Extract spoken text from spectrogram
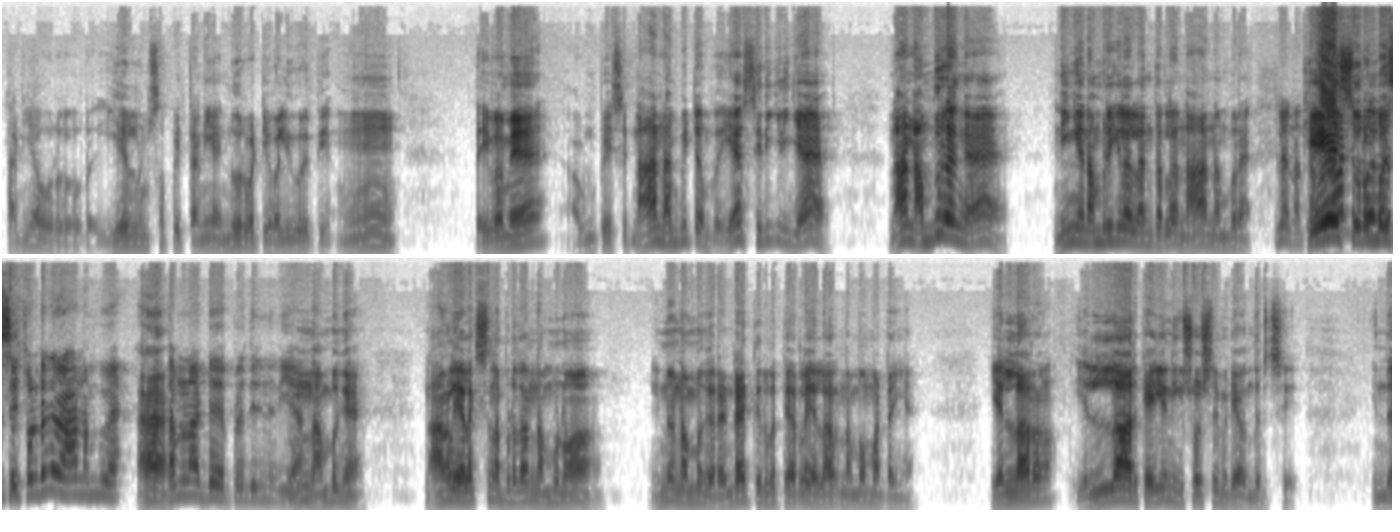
தனியாக ஒரு ஒரு ஏழு நிமிஷம் போய் தனியாக இன்னொரு வாட்டி வலியுறுத்தி ம் தெய்வமே அப்படின்னு பேசிட்டு நான் நம்பிட்டேன் brother. ஏன் சிரிக்கிறீங்க? நான் நம்புறேங்க. நீங்கள் நம்புறீங்களா இல்லைன்னு தெரில நான் நம்புறேன். இல்ல கேஸ் ரொம்ப முதலமைச்சர் சி- சொல்றதை நான் நம்புவேன். தமிழ்நாட்டு பிரதிநிதியா? நம்புங்க. நாங்களும் எலெக்ஷன் அப்படி தான் நம்பணும் இன்னும் நம்புங்க. ரெண்டாயிரத்தி இருபத்தி ஆறில் எல்லாரும் நம்ப மாட்டாங்க. எல்லாரும் எல்லார் கையிலையும் நீங்கள் சோஷியல் மீடியா வந்துருச்சு. இந்த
